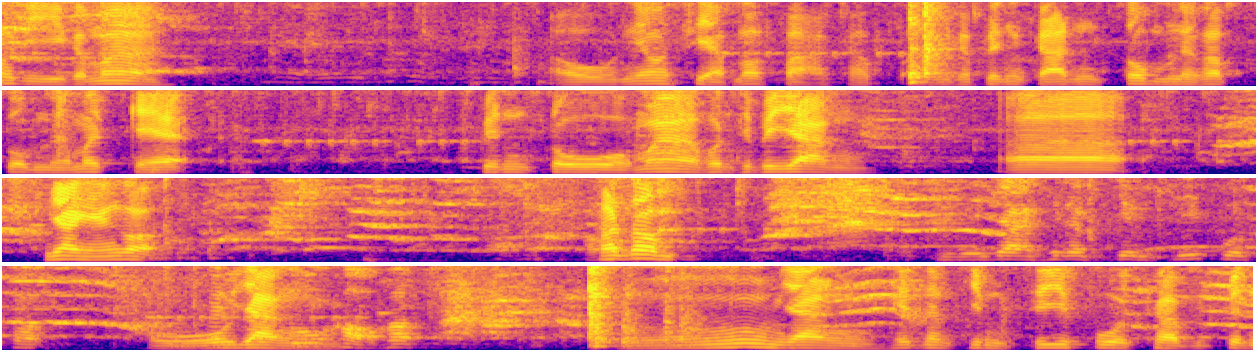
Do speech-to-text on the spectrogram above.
พอดีก็มาเอาแนวเสียบมาฝากครับอันนี้ก็เป็นการต้มเลยครับ ต้มแล้วมาแกะ เป็นโตออกมาคนสิไปย่างอ่าย่างหยังก็พานต่อมสีย่างที่น้ำจิ้มซีฟู้ดครับโอ้ย่างปูเขาครับอืมย่างเฮ็ดน้ำจิ้มซีฟู้ดครับ เป็น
